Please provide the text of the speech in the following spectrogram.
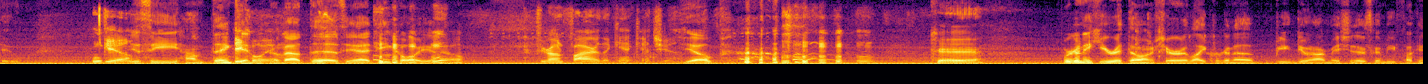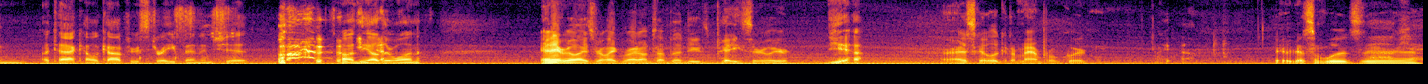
to. Yeah. You see, I'm thinking Decoy. about this. Yeah, decoy. you know. If you're on fire, they can't catch you. Yep. Okay. We're gonna hear it though, I'm sure. Like we're gonna be doing our mission. There's gonna be fucking attack helicopters strafing and shit on the other one. I didn't realize we're like right on top of that dude's base earlier. Yeah. Alright, I just gotta look at the map real quick. Okay, we got some woods there.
